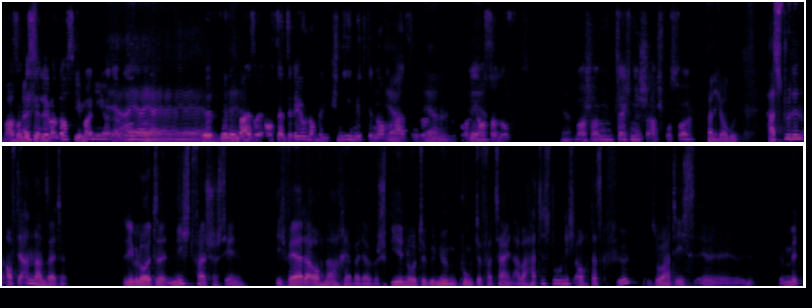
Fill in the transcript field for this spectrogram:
War so ein bisschen Lewandowski-Manier. Ne? Ja, ja, ja, ja, ja, Der, der den Ball so aus der Drehung noch mit dem Knie mitgenommen hat und dann Volley aus der Luft. War schon technisch anspruchsvoll. Fand ich auch gut. Hast du denn auf der anderen Seite, liebe Leute, nicht falsch verstehen, ich werde auch nachher bei der Spielnote genügend Punkte verteilen. Aber hattest du nicht auch das Gefühl, so hatte ich es äh, mit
